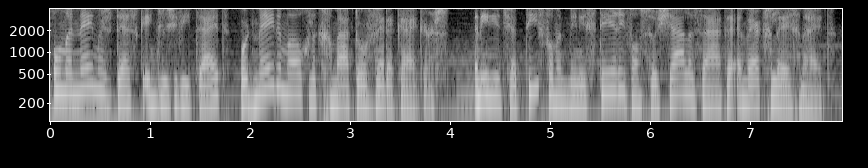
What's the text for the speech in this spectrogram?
Ondernemersdesk Inclusiviteit wordt mede mogelijk gemaakt door Verderkijkers. Een initiatief van het ministerie van Sociale Zaken en Werkgelegenheid.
